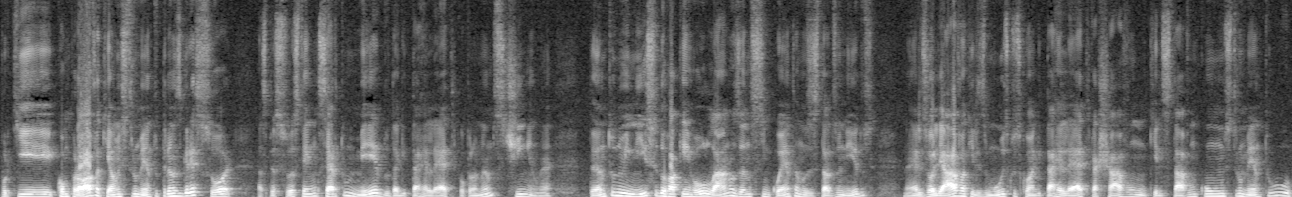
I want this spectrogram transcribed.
Porque comprova que é um instrumento transgressor. As pessoas têm um certo medo da guitarra elétrica, ou pelo menos tinham, né? Tanto no início do rock and roll lá nos anos 50 nos Estados Unidos, né, eles olhavam aqueles músicos com a guitarra elétrica, achavam que eles estavam com um instrumento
